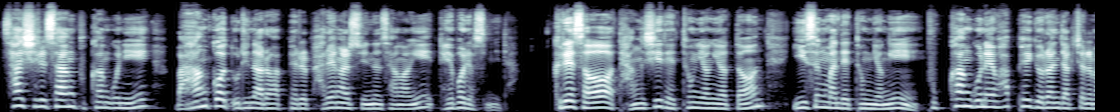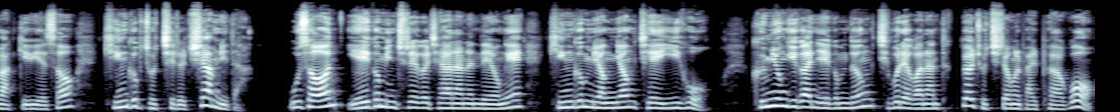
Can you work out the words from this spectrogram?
사실상 북한군이 마음껏 우리나라 화폐를 발행할 수 있는 상황이 돼버렸습니다. 그래서 당시 대통령이었던 이승만 대통령이 북한군의 화폐 교란 작전을 막기 위해서 긴급 조치를 취합니다. 우선 예금 인출액을 제한하는 내용의 긴급 명령 제2호 금융기관 예금 등 지불에 관한 특별 조치령을 발표하고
